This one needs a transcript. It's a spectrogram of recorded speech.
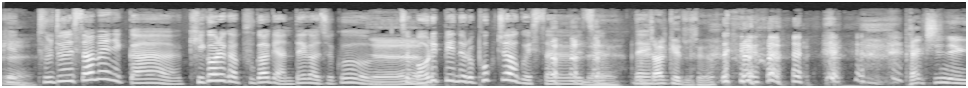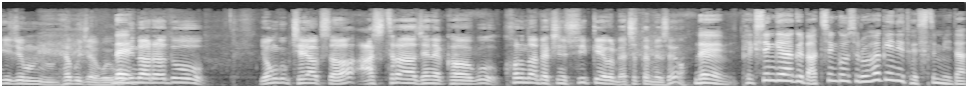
이렇게 네. 둘둘 싸매니까 귀걸이가 부각이 안 돼가지고 네. 저 머리핀으로 폭주하고 있어요. 네. 좀 짧게 해주세요. 백신 얘기 좀 해보자고요. 네. 우리나라도 영국 제약사 아스트라제네카하고 코로나 백신 수입 계약을 맺혔다면서요? 네, 백신 계약을 마친 것으로 확인이 됐습니다.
